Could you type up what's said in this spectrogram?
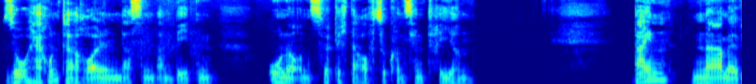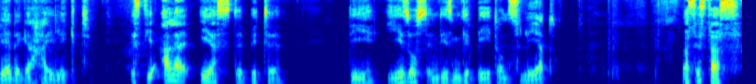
so herunterrollen lassen beim Beten, ohne uns wirklich darauf zu konzentrieren. Dein Name werde geheiligt ist die allererste Bitte, die Jesus in diesem Gebet uns lehrt. Was ist das,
